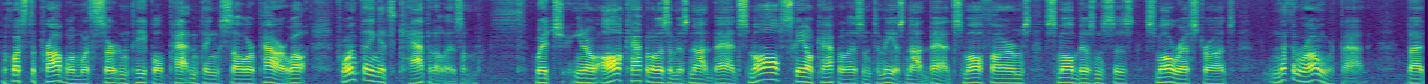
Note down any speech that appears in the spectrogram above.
But what's the problem with certain people patenting solar power? Well, for one thing, it's capitalism, which, you know, all capitalism is not bad. Small scale capitalism to me is not bad. Small farms, small businesses, small restaurants, nothing wrong with that. But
